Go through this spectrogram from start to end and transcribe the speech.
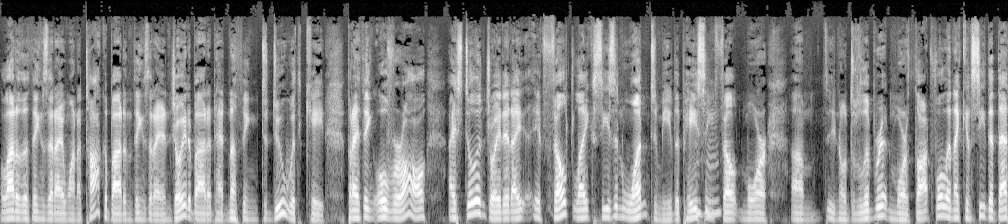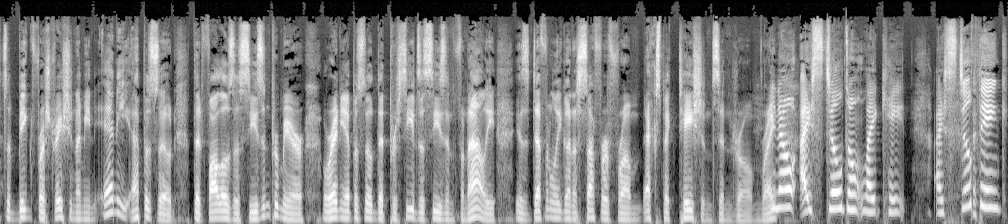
a lot of the things that I want to talk about and things that I enjoyed about it had nothing to do with Kate. But I think overall, I still enjoyed it. I it felt like season one to me. The pacing felt more, um, you know, deliberate and more thoughtful, and I can see that that's a big frustration. I mean, any episode that follows a season premiere or any episode that precedes a season finale is definitely going to suffer from Um, expectation syndrome, right? You know, I still don't like Kate. I still think,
